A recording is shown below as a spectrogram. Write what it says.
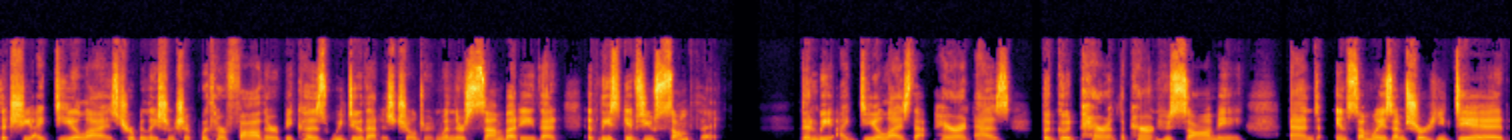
that she idealized her relationship with her father because we do that as children. When there's somebody that at least gives you something, then we idealize that parent as the good parent, the parent who saw me. And in some ways, I'm sure he did,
